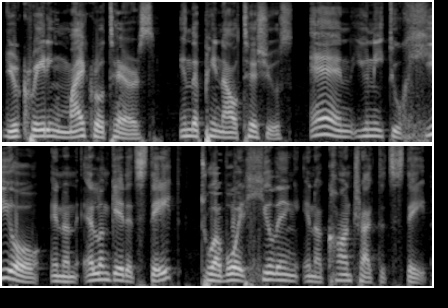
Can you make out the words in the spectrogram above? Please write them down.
you're creating micro tears in the penile tissues and you need to heal in an elongated state to avoid healing in a contracted state.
